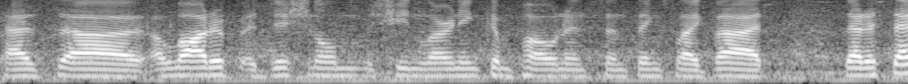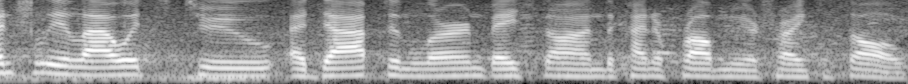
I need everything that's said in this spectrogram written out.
has uh, a lot of additional machine learning components and things like that, that essentially allow it to adapt and learn based on the kind of problem you're trying to solve.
